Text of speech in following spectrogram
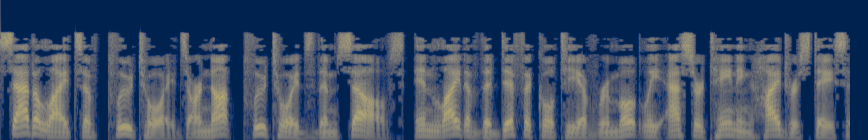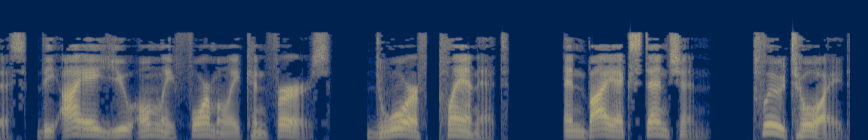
Satellites of Plutoids are not Plutoids themselves. In light of the difficulty of remotely ascertaining hydrostasis, the IAU only formally confers dwarf planet and by extension Plutoid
